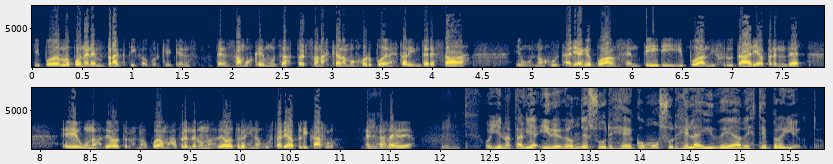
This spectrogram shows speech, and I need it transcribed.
y poderlo poner en práctica, porque pensamos que hay muchas personas que a lo mejor pueden estar interesadas y nos gustaría que puedan sentir y puedan disfrutar y aprender eh, unos de otros, ¿no? Podamos aprender unos de otros y nos gustaría aplicarlo. Esa es la idea. Oye, Natalia, ¿y de dónde surge, cómo surge la idea de este proyecto?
